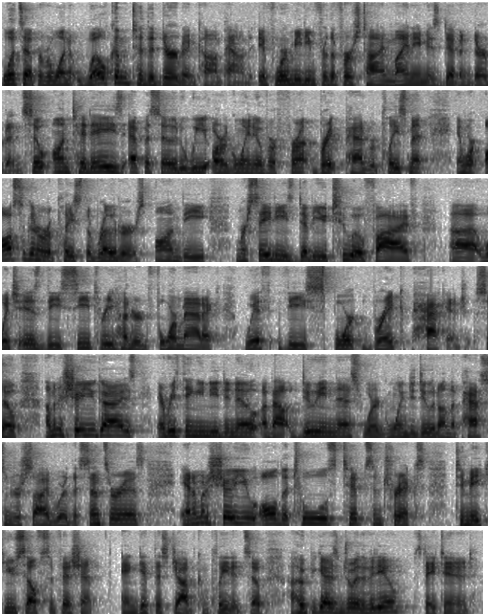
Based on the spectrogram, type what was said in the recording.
What's up everyone? Welcome to the Durbin Compound. If we're meeting for the first time, my name is Devin Durbin. So on today's episode, we are going over front brake pad replacement and we're also gonna replace the rotors on the Mercedes W205 uh, which is the C300 4MATIC with the Sport Brake package. So I'm gonna show you guys everything you need to know about doing this. We're going to do it on the passenger side where the sensor is, and I'm gonna show you all the tools, tips, and tricks to make you self-sufficient and get this job completed. So I hope you guys enjoy the video. Stay tuned.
